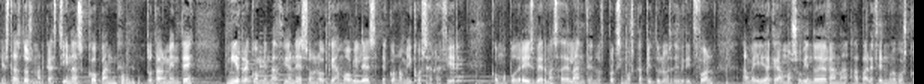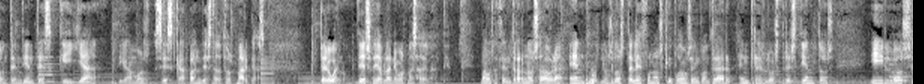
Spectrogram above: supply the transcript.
estas dos marcas chinas copan totalmente mis recomendaciones en lo que a móviles económicos se refiere. Como podréis ver más adelante en los próximos capítulos de Britphone, a medida que vamos subiendo de gama, aparecen nuevos contendientes que ya, digamos, se escapan de estas dos marcas. Pero bueno, de eso ya hablaremos más adelante. Vamos a centrarnos ahora en los dos teléfonos que podemos encontrar entre los 300 y los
